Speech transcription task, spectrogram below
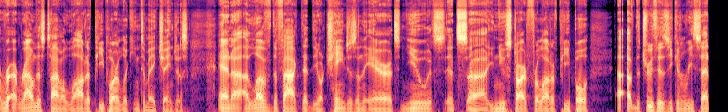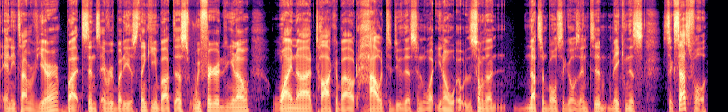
around this time, a lot of people are looking to make changes, and uh, I love the fact that you know changes in the air. It's new. It's it's uh, a new start for a lot of people. Uh, the truth is, you can reset any time of year, but since everybody is thinking about this, we figured, you know, why not talk about how to do this and what you know some of the nuts and bolts that goes into making this successful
